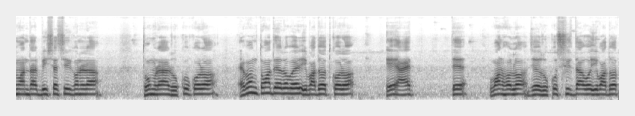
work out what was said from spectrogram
ইমানদার বিশ্বাসী গণেরা তোমরা রুকু করো এবং তোমাদের রবের ইবাদত করো। এই আয়াতে প্রমাণ হলো যে রুকু, সিজদা ও ইবাদত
